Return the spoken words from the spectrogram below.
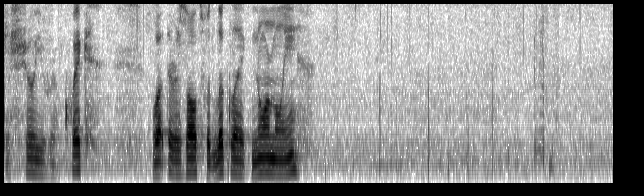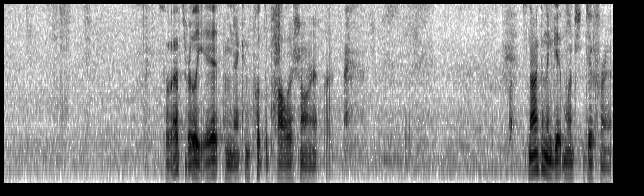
just show you real quick what the results would look like normally. So that's really it. I mean, I can put the polish on it, but it's not going to get much different.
